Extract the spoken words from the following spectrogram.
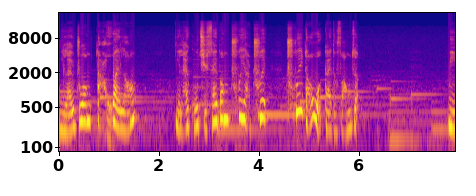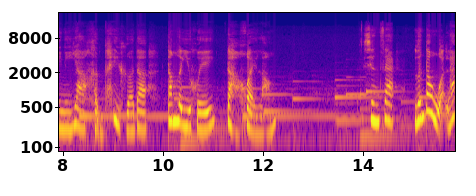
你来装大坏狼，你来鼓起腮帮吹呀吹，吹倒我盖的房子。米尼亚很配合的当了一回大坏狼。现在轮到我啦，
